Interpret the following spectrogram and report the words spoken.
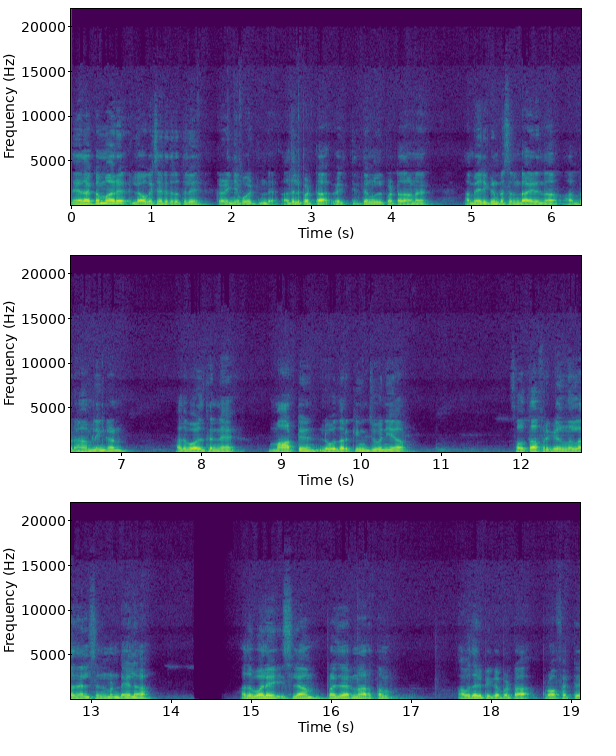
നേതാക്കന്മാർ ലോക ചരിത്രത്തിൽ കഴിഞ്ഞു പോയിട്ടുണ്ട്. അതിൽപ്പെട്ട വ്യക്തിത്വങ്ങളിൽപ്പെട്ടതാണ് അമേരിക്കൻ പ്രസിഡന്റായിരുന്ന അബ്രഹാം ലിങ്കൺ അതുപോലെ തന്നെ Martin Luther King Junior South ആഫ്രിക്കയിൽ നിന്നുള്ള നെൽസൺ മണ്ടേല അതുപോലെ ഇസ്ലാം പ്രചരണാർത്ഥം അവതരിപ്പിക്കപ്പെട്ട പ്രോഫറ്റ്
